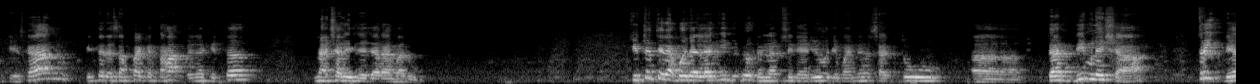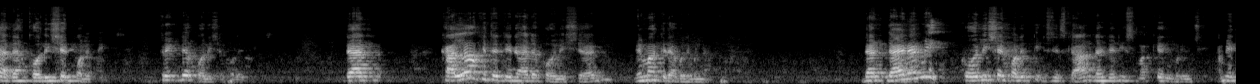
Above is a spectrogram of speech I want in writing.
okay, sekarang kita dah sampai ke tahap bila kita nak cari jajaran baru. Kita tidak boleh lagi duduk dalam senario di mana satu uh, dan di Malaysia, trik dia adalah coalition politics. Trik dia coalition politics. Dan kalau kita tidak ada coalition, memang tidak boleh menang. Dan dinamik coalition politik ni sekarang dah jadi semakin meruncing. I mean,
